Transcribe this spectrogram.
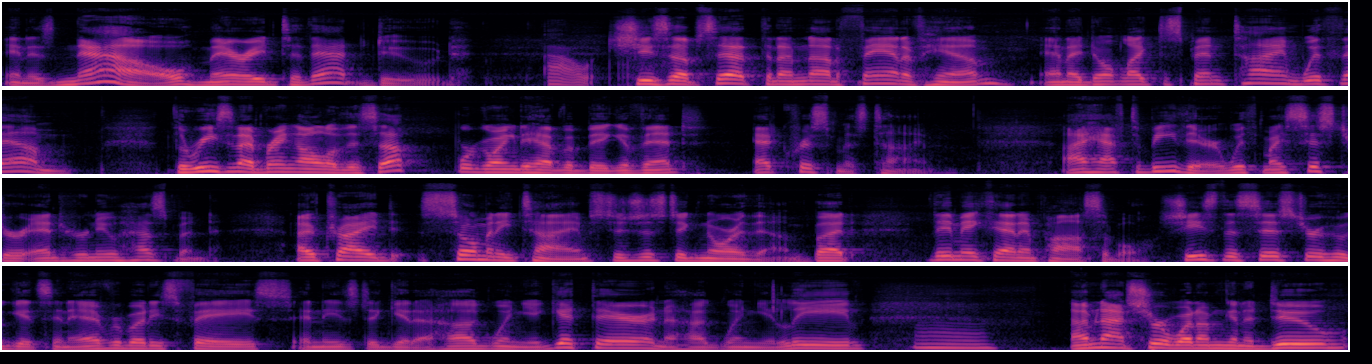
and is now married to that dude. Ouch. She's upset that I'm not a fan of him and I don't like to spend time with them. The reason I bring all of this up, we're going to have a big event at Christmas time. I have to be there with my sister and her new husband. I've tried so many times to just ignore them, but they make that impossible. She's the sister who gets in everybody's face and needs to get a hug when you get there and a hug when you leave. Mm. I'm not sure what I'm going to do.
